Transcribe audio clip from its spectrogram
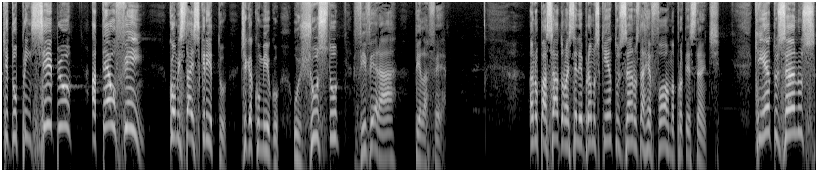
que do princípio até o fim, como está escrito, diga comigo, o justo viverá pela fé. Ano passado nós celebramos 500 anos da reforma protestante. 500 anos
